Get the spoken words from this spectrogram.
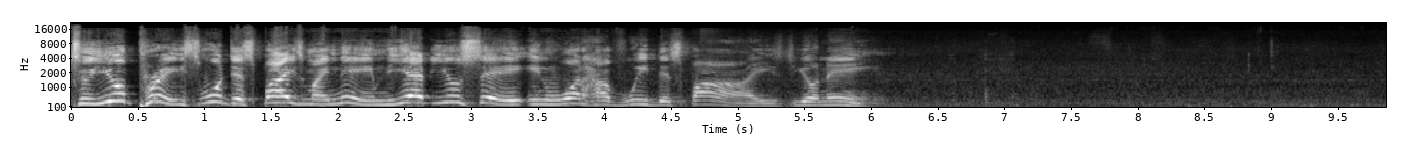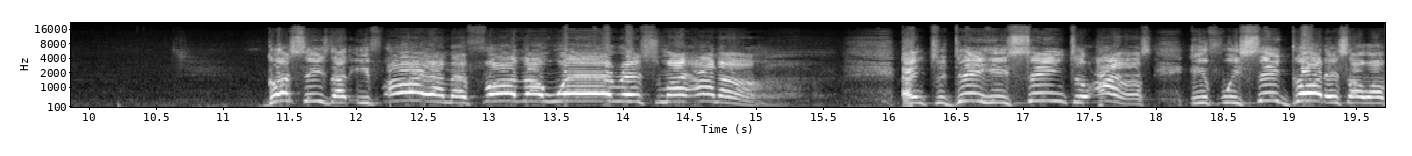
to you priests who despise my name, yet you say, In what have we despised your name? God says that if I am a father, where is my honor? And today he's saying to us, if we say God is our,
